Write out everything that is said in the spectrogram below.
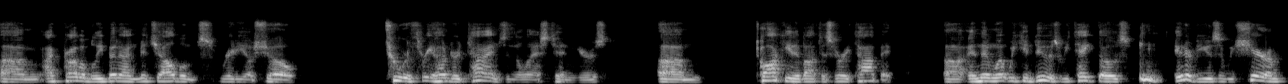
um, I've probably been on Mitch Albom's radio show two or three hundred times in the last ten years, um, talking about this very topic. Uh, and then what we can do is we take those interviews and we share them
